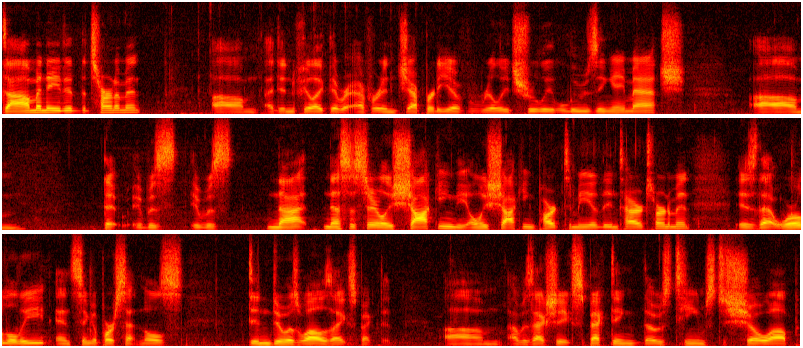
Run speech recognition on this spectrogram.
dominated the tournament. Um, I didn't feel like they were ever in jeopardy of really truly losing a match. Um, that it was it was not necessarily shocking. The only shocking part to me of the entire tournament is that World Elite and Singapore Sentinels didn't do as well as I expected. Um, I was actually expecting those teams to show up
